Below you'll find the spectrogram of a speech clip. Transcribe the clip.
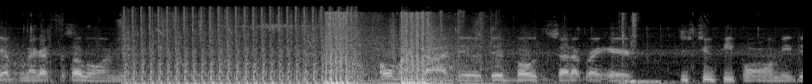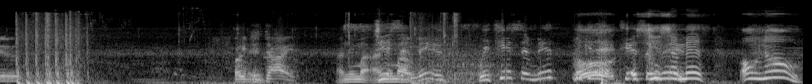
Yep, and I got the solo on me. Oh my god, dude. They're both set up right here. Just two people on me, dude. Oh, he just died. I need my. I need my. Myth. We TSM Myth. Look Oh, at that. it's TSM Myth. Oh no.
